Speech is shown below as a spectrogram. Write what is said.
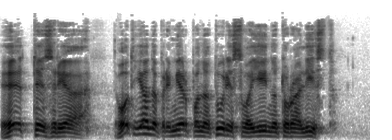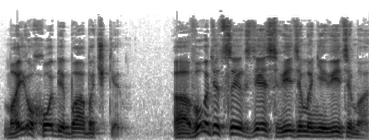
«Это зря. Вот я, например, по натуре своей натуралист. Мое хобби – бабочки. А водится их здесь, видимо-невидимо.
